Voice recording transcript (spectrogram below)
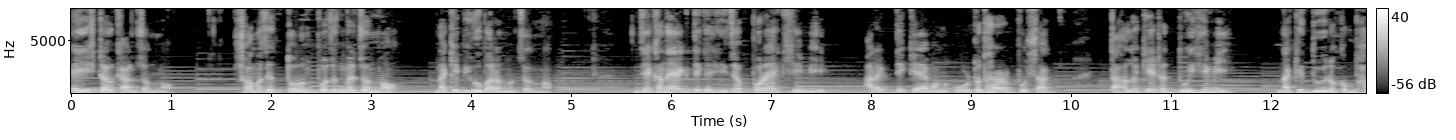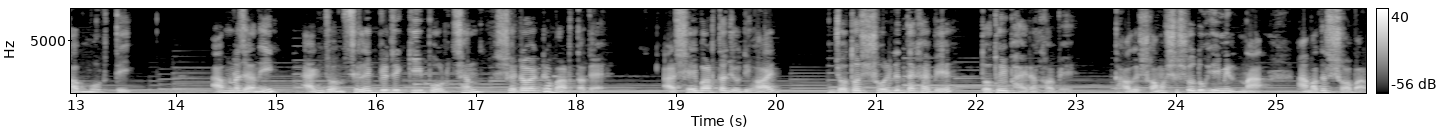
এই স্টাইল কার জন্য? সমাজের তরুণ প্রজন্মের জন্য নাকি বিহু বাড়ানোর জন্য? যেখানে একদিকে হিজাব পরা এক হিমি আরেকদিকে এমন উল্টো ধারার পোশাক, তাহলে কি এটা দুই হিমি নাকি দুই রকম ভাবমূর্তি? আমরা জানি একজন সেলিব্রিটি কি পড়ছেন সেটাও একটা বার্তা দেয়। আর সেই বার্তা যদি হয়, যত শরীর দেখাবে ততই ভাইরাল হবে। তাহলে সমস্যা শুধু হিমির না, আমাদের সবার।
